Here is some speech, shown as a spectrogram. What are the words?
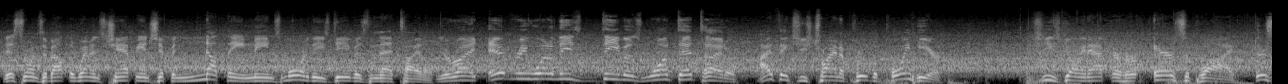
This one's about the women's championship, and nothing means more to these divas than that title. You're right. Every one of these divas want that title. I think she's trying to prove a point here. She's going after her air supply. There's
